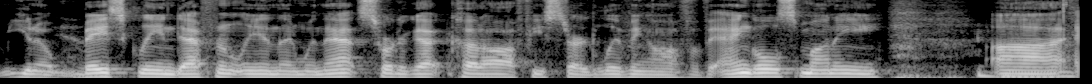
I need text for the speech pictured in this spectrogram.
you know, basically indefinitely. And then when that sort of got cut off, he started living off of Engels' money. Uh, and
